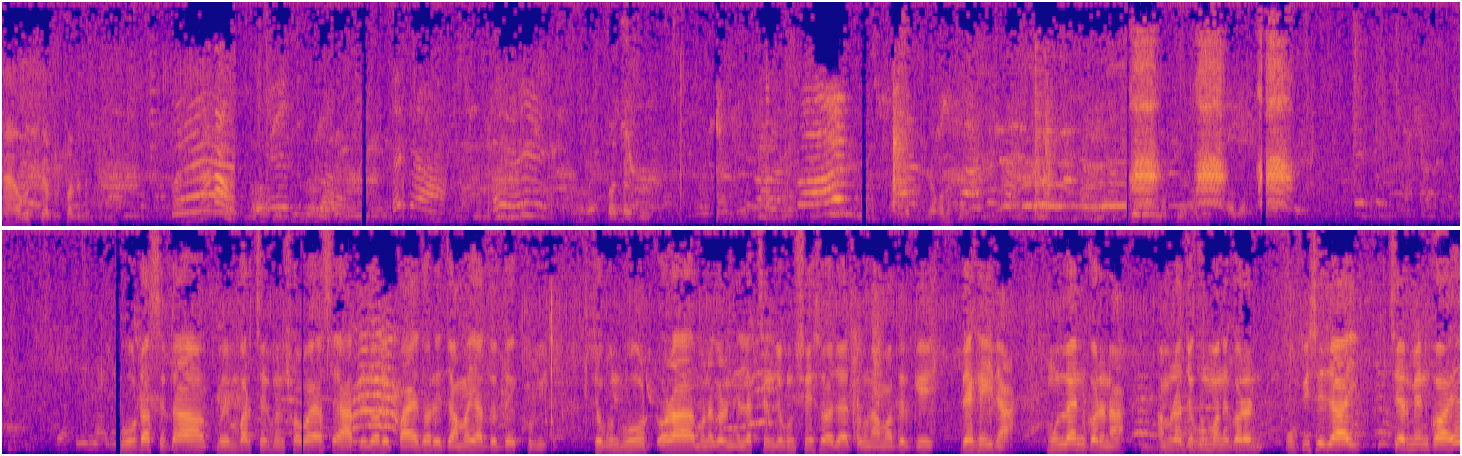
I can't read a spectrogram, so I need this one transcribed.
হ্যাঁ অবশ্যই আপনি পাঠাবেন ভোট আছে তা মেম্বার চেয়ারম্যান সবাই আছে, হাতে ধরে, পায়ে ধরে, জামাই আদর দেয় খুবই। যখন ভোট, ওরা মনে করেন ইলেকশন যখন শেষ হয়ে যায়, তখন আমাদেরকে দেখেই না, মূল্যায়ন করে না। আমরা যখন মনে করেন অফিসে যাই চেয়ারম্যান কয়, এ,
